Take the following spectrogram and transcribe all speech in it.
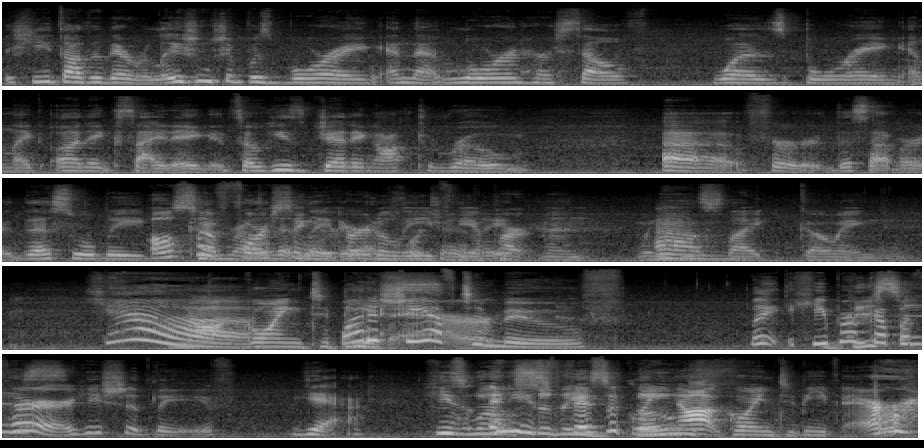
he thought that their relationship was boring and that Lauren herself was boring and like unexciting, and so he's jetting off to Rome uh, for the summer. This will be Also come forcing later, her to leave the apartment when he's like going Yeah. Not going to Why be does she have to move? Like he broke This up with is- her. He should leave. Yeah. He's Well, and he's so physically both- not going to be there.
